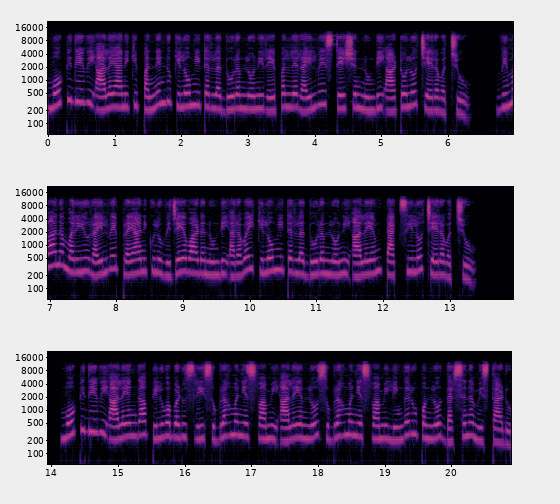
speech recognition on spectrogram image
మోపిదేవి ఆలయానికి పన్నెండు కిలోమీటర్ల దూరంలోని రేపల్లె రైల్వే స్టేషన్ నుండి ఆటోలో చేరవచ్చు. విమాన మరియు రైల్వే ప్రయాణికులు విజయవాడ నుండి అరవై కిలోమీటర్ల దూరంలోని ఆలయం టాక్సీలో చేరవచ్చు. మోపిదేవి ఆలయంగా పిలువబడు శ్రీ సుబ్రహ్మణ్యస్వామి ఆలయంలో సుబ్రహ్మణ్యస్వామి లింగరూపంలో దర్శనమిస్తాడు.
